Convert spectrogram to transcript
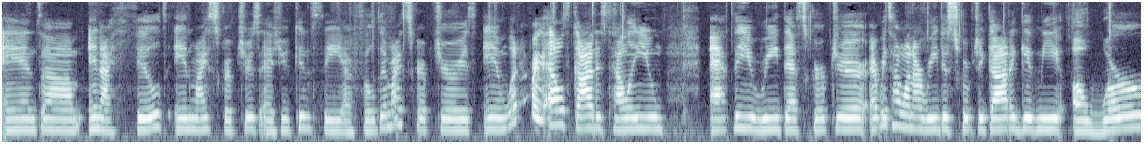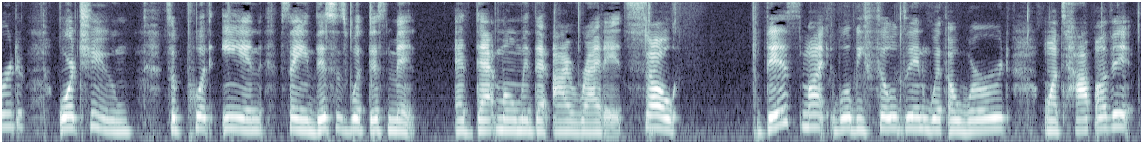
and um and i filled in my scriptures as you can see i filled in my scriptures and whatever else god is telling you after you read that scripture every time when i read the scripture god will give me a word or two to put in saying this is what this meant at that moment that i read it so this might will be filled in with a word on top of it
